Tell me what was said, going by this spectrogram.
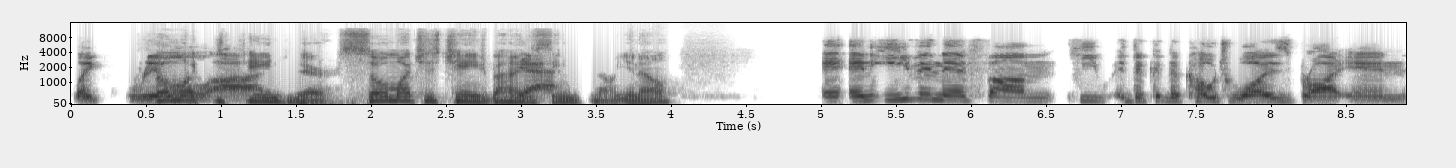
like real so much uh, changed there. So much has changed behind yeah. the scenes now, you know. And, and even if um he the the coach was brought in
